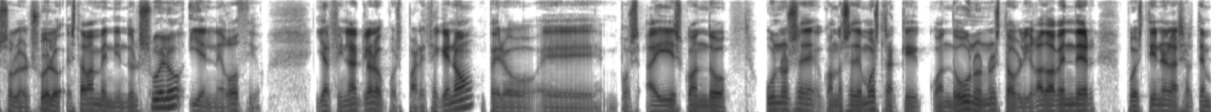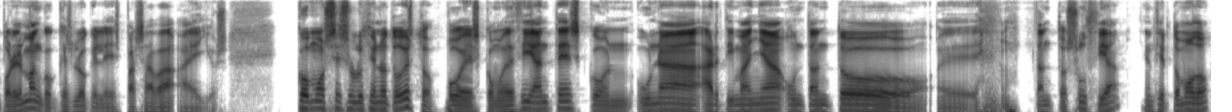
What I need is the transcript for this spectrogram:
solo el suelo, estaban vendiendo el suelo y el negocio. Y al final, claro, pues parece que no, pero eh, pues ahí es cuando uno se, cuando se demuestra que cuando uno no está obligado a vender, pues tiene la sartén por el mango, que es lo que les pasaba a ellos. ¿Cómo se solucionó todo esto? Pues como decía antes, con una artimaña un tanto, eh, un tanto sucia, en cierto modo,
